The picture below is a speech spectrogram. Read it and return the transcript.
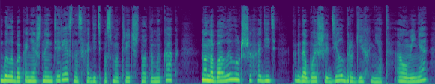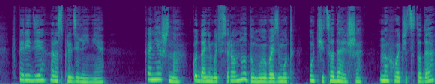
Было бы, конечно, интересно сходить посмотреть, что там и как, но на балы лучше ходить, когда больше дел других нет, а у меня впереди распределение. Конечно, куда-нибудь все равно, думаю, возьмут учиться дальше, но хочется туда,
